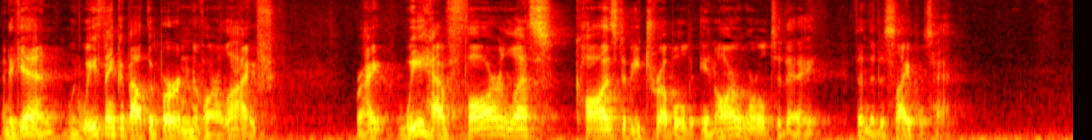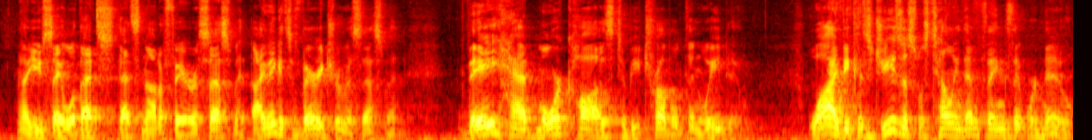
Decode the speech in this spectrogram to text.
And again, when we think about the burden of our life, right, we have far less cause to be troubled in our world today than the disciples had. Now you say, well, that's, that's not a fair assessment. I think it's a very true assessment. They had more cause to be troubled than we do. Why? Because Jesus was telling them things that were new.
